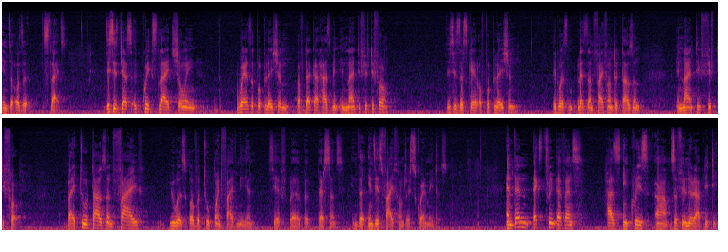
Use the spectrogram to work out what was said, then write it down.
in the other slides. This is just a quick slide showing where the population of Dakar has been in 1954. This is the scale of population. It was less than 500,000 in 1954. By 2005, we was over 2.5 million CF, uh, uh, persons in, the, in these 500 square meters. And then extreme events has increased um, the vulnerability.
